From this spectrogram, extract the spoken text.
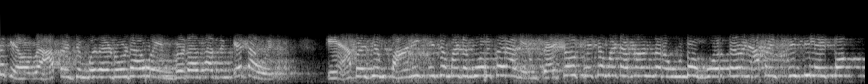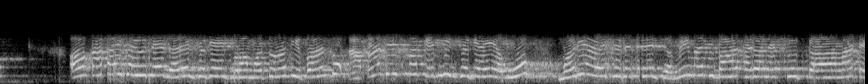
શકીએ. હવે આપણે જેમ બધા ડોઢા હોય એમ ડોઢા સાથે કહેતા હોય કે આપણે જેમ પાણી ખેંચવા માટે બોર કરાવીએ એમ પેટ્રોલ ખેંચવા માટે આપણે અંદર ઊંડો બોર કરાવીને આપણે ખેંચી લઈએ તો કાકાએ કહ્યું, તે દરેક જગ્યાએ જોવા મળતું નથી, પરંતુ આપણા દેશમાં કેટલીક જગ્યાએ આવું મળી આવે છે જમીનમાંથી બહાર કાઢવાને શુદ્ધ કરવા માટે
